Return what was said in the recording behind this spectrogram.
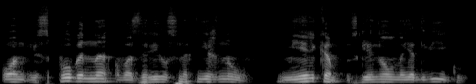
Он испуганно воззрился на княжну. Мельком взглянул на Ядвигу.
